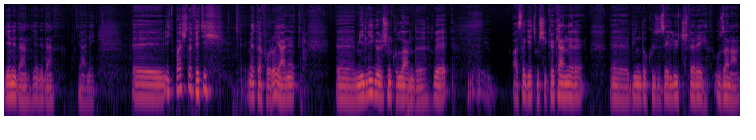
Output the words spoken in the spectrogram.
Yeniden, yeniden. Yani e, ilk başta fetih metaforu yani e, milli görüşün kullandığı ve e, aslında geçmişi kökenlere e, 1953'lere uzanan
